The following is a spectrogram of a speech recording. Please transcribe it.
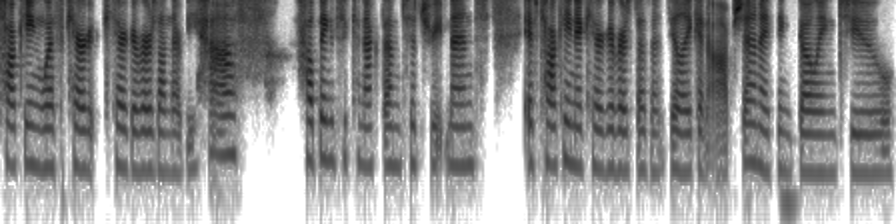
talking with care, caregivers on their behalf, helping to connect them to treatment. If talking to caregivers doesn't feel like an option, I think going to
